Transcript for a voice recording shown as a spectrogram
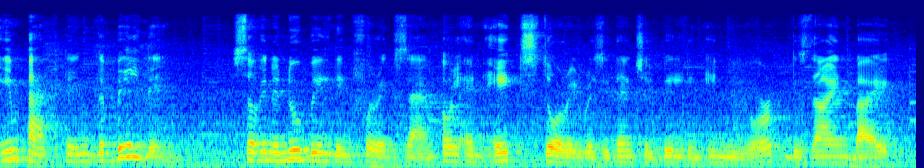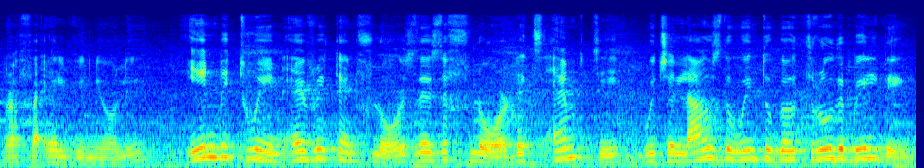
impacting the building. So, in a new building, for example, an eight story residential building in New York designed by Rafael Viñoly, in between every 10 floors, there's a floor that's empty, which allows the wind to go through the building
